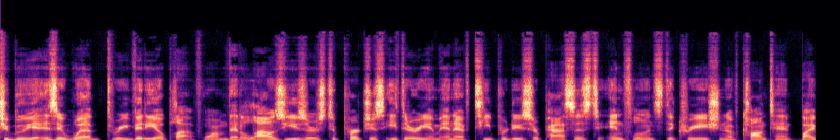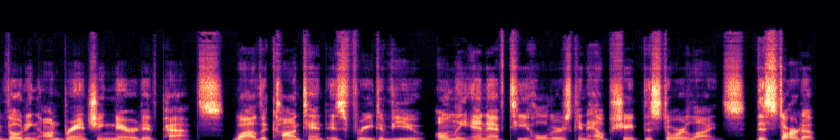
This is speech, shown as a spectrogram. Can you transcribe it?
Shibuya is a Web3 video platform that allows users to purchase Ethereum NFT producer passes to influence the creation of content by voting on branching narrative paths. While the content is free to view, only NFT holders can help shape the storylines. The startup,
